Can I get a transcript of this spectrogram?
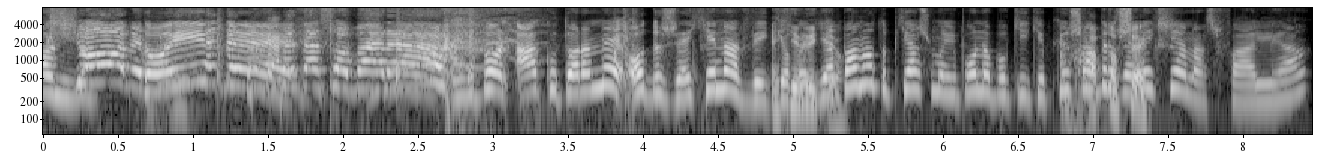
Πριξώνε, Το πρίξετε είδες. με τα σοβαρά. Λοιπόν, άκου τώρα, ναι, όντως έχει ένα δίκιο, Έχει παιδιά. δίκιο. Πάμε να το πιάσουμε λοιπόν από εκεί. Και ποιος Από άντρας το δεν σεξ. έχει ανασφάλεια.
